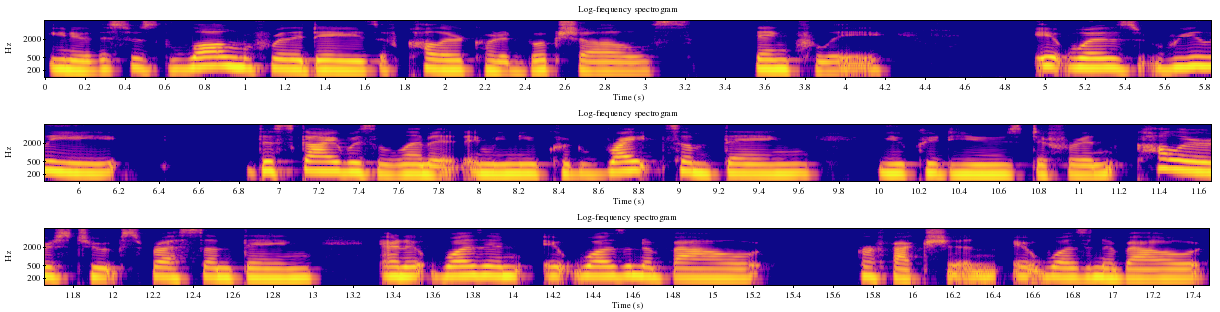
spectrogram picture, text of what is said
you know, this was long before the days of color coded bookshelves, thankfully. It was really the sky was the limit. I mean, you could write something, you could use different colors to express something, and it wasn't it wasn't about perfection. It wasn't about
